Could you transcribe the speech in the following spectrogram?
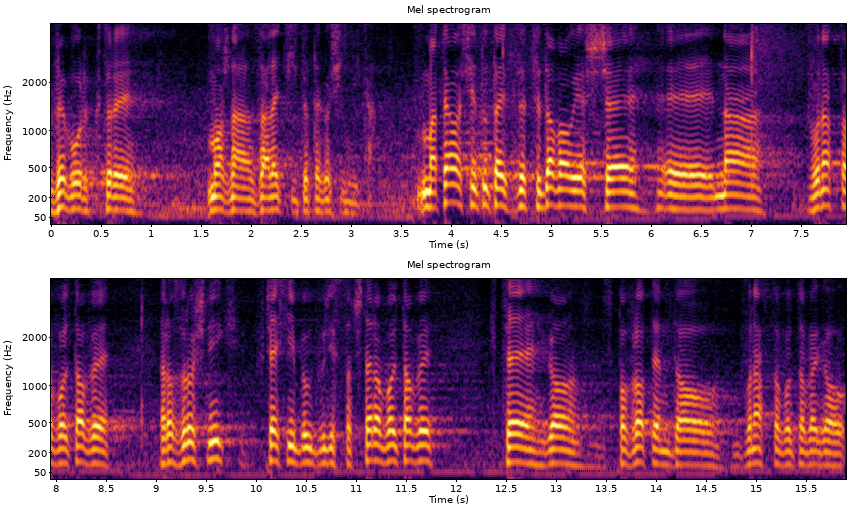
wybór, który można zalecić do tego silnika. Mateo się tutaj zdecydował jeszcze yy, na 12V rozrusznik. Wcześniej był 24V. Chce go z powrotem do 12V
